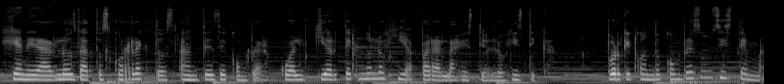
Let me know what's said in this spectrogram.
generar los datos correctos antes de comprar cualquier tecnología para la gestión logística. Porque cuando compres un sistema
